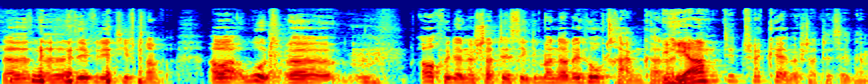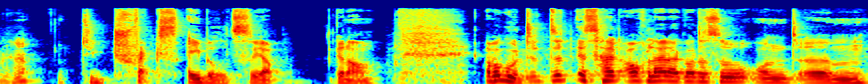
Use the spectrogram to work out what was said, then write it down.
Das, ist, das ist definitiv dran. Aber gut, äh, auch wieder eine Statistik, die man dadurch hochtreiben kann. ne? Ja. Die, die Track-Cable-Statistik nämlich, ne? Die Tracks Ables, ja, genau. Aber gut, das ist halt auch leider Gottes so und ähm,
